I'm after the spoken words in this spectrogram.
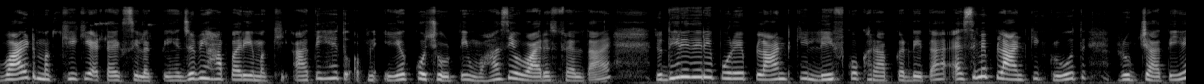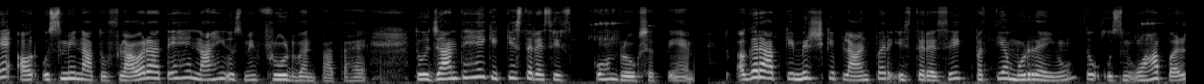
वाइट मक्खी के अटैक से लगते हैं। जब यहाँ पर ये मक्खी आती है तो अपने एक को छोड़ती हैं, वहाँ से वायरस फैलता है, जो धीरे धीरे पूरे प्लांट की लीफ को ख़राब कर देता है। ऐसे में प्लांट की ग्रोथ रुक जाती है और उसमें ना तो फ्लावर आते हैं, ना ही उसमें फ्रूट बन पाता है। तो जानते हैं कि किस तरह से इसको हम रोक सकते हैं। तो अगर आपके मिर्च के प्लांट पर इस तरह से पत्तियाँ मुड़ रही हों तो उसमें वहाँ पर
